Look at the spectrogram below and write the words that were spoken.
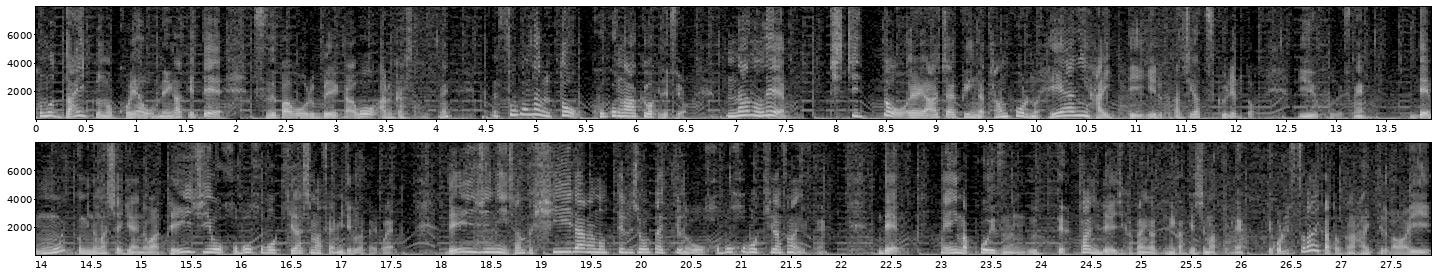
この大工の小屋をめがけてスーパーウォールブレーカーを歩かしたんですね。そうなると、ここが開くわけですよ。なので、きちっと、えー、アーチャークイーンがタウンホールの部屋に入っていける形が作れるということですね。で、もう一個見逃しちゃいけないのは、レイジをほぼほぼ切らしません。見てください、これ。レイジにちゃんとヒーラーが乗ってる状態っていうのをほぼほぼ切らさないんですね。で、今、ポイズン打って、さらにレイジ重ねが寝かけしますよね。で、これ、ストライカーとかが入ってる場合、ヒ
